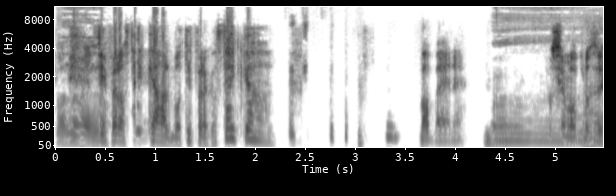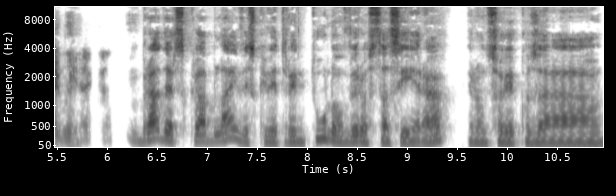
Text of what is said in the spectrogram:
no. Sì, però stai calmo, ti prego, stai calmo. Va bene, Uh, possiamo proseguire. credo. Brothers Club Live scrive 31, ovvero stasera, e non so che cosa,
